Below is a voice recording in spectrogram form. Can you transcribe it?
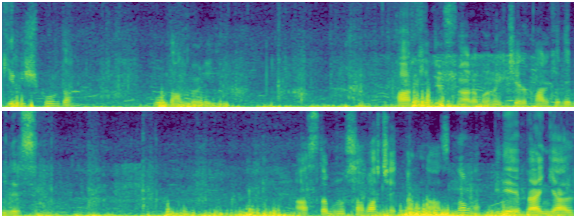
giriş buradan. Buradan böyle girip park ediyorsun arabanı. İçeri park edebilirsin. Aslında bunu sabah çekmem lazımdı ama bir de ben gel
